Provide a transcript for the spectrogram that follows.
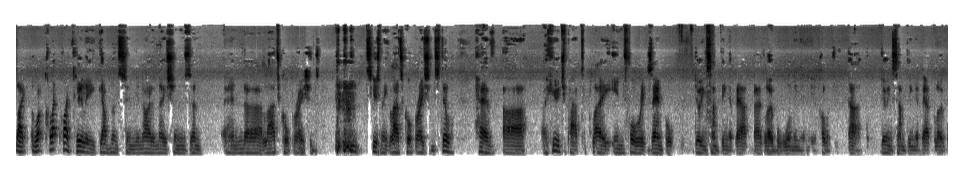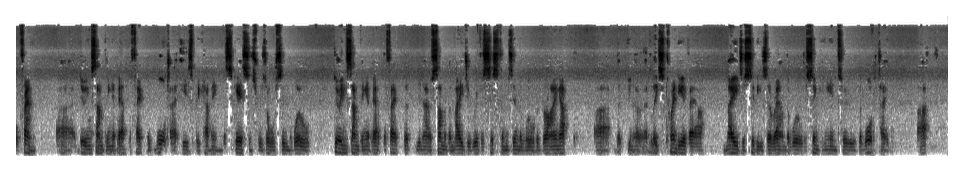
like quite clearly, governments in the United Nations and and uh, large corporations, excuse me, large corporations still have uh, a huge part to play in, for example, doing something about uh, global warming and the ecology, uh, doing something about global famine, uh, doing something about the fact that water is becoming the scarcest resource in the world, doing something about the fact that you know some of the major river systems in the world are drying up, uh, that you know at least 20 of our major cities around the world are sinking into the water table. Uh,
